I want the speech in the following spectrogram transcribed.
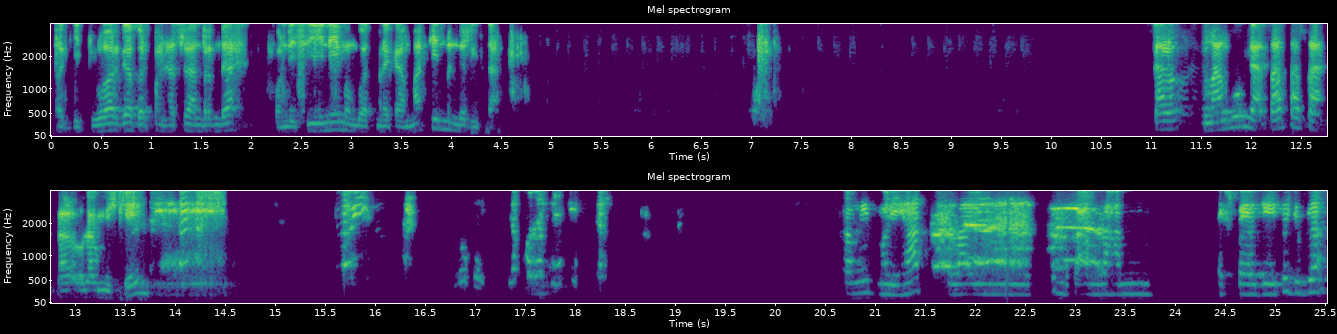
Bagi keluarga berpenghasilan rendah, kondisi ini membuat mereka makin menderita. Kalau orang mampu nggak apa-apa Pak, kalau orang miskin kami melihat selain pembukaan lahan XPLG itu juga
